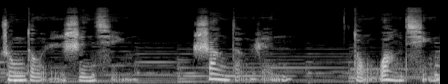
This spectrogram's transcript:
中等人深情，上等人懂忘情。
